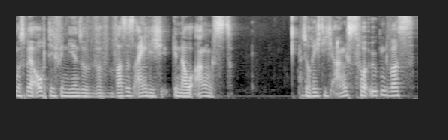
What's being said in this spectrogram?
Muss man ja auch definieren, so was ist eigentlich genau Angst? So richtig Angst vor irgendwas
